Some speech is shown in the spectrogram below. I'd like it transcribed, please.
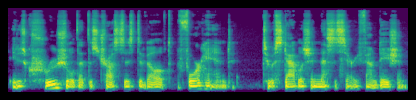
It is crucial that this trust is developed beforehand to establish a necessary foundation.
